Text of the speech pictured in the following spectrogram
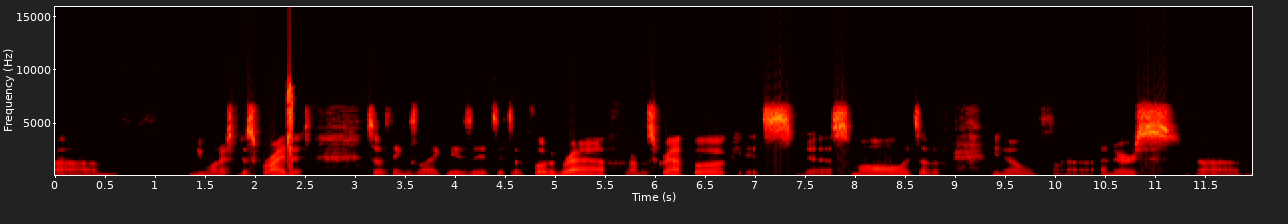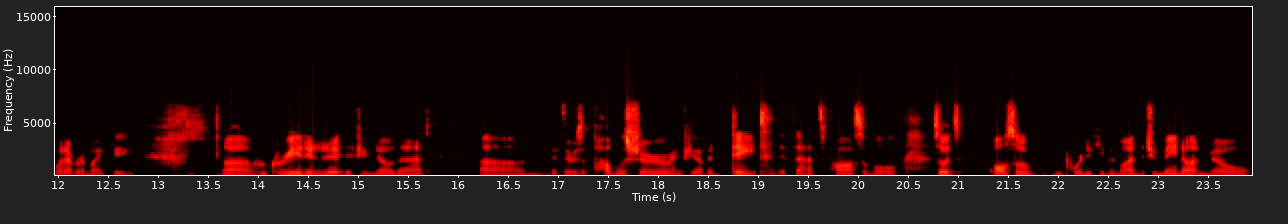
Um, you want to describe it. So things like is it it's a photograph from a scrapbook. It's uh, small. It's of a you know uh, a nurse, uh, whatever it might be. Uh, who created it? If you know that. Um, if there's a publisher, if you have a date, if that's possible. So it's also important to keep in mind that you may not know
